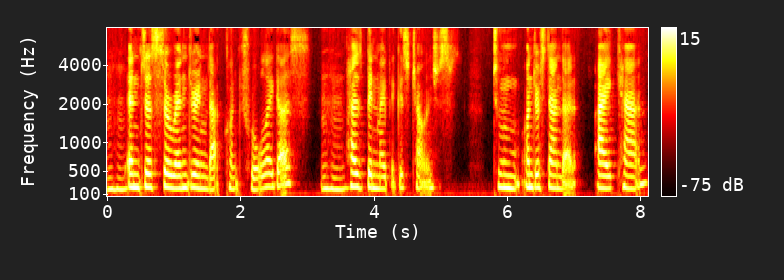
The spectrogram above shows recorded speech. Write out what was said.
Mm-hmm. And just surrendering that control, I guess, mm-hmm. has been my biggest challenge to understand that I can't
